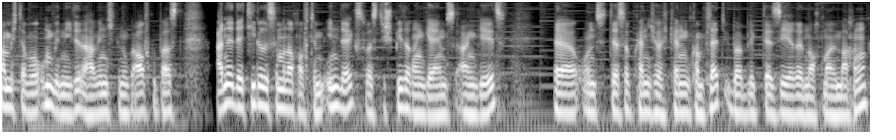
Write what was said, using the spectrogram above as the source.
habe mich da mal umbenietet, da habe ich nicht genug aufgepasst. Einer der Titel ist immer noch auf dem Index, was die späteren Games angeht. Äh, und deshalb kann ich euch keinen Komplettüberblick der Serie nochmal machen.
